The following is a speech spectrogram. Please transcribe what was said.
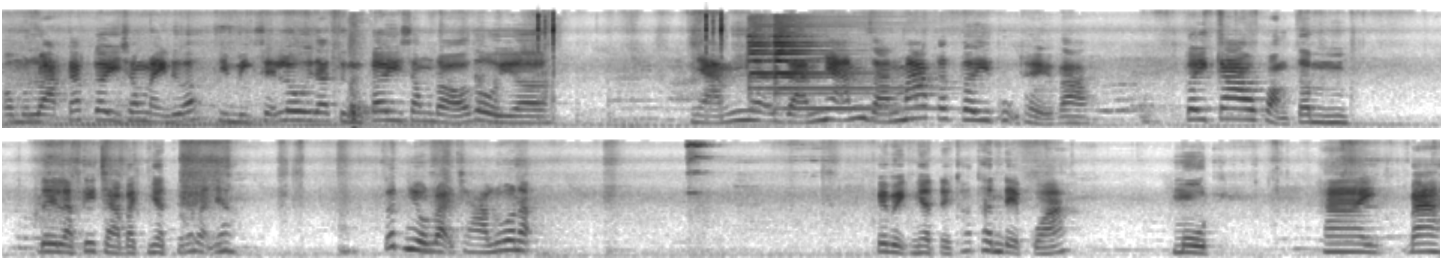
Còn một loạt các cây trong này nữa, thì mình sẽ lôi ra từng cây, xong đó rồi ờ, nhán, dán nhãn, dán mát các cây cụ thể vào. Cây cao khoảng tầm, đây là cây trà bạch nhật nhé bạn nhé. Rất nhiều loại trà luôn ạ. Cây bạch nhật này thoát thân đẹp quá. 1 2 3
